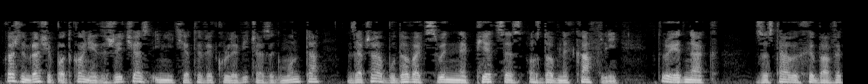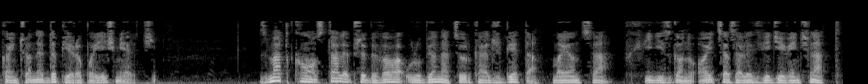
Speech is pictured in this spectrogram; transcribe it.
W każdym razie pod koniec życia z inicjatywy królewicza Zygmunta zaczęła budować słynne piece z ozdobnych kafli, które jednak zostały chyba wykończone dopiero po jej śmierci. Z matką stale przebywała ulubiona córka Elżbieta, mająca w chwili zgonu ojca zaledwie dziewięć lat,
